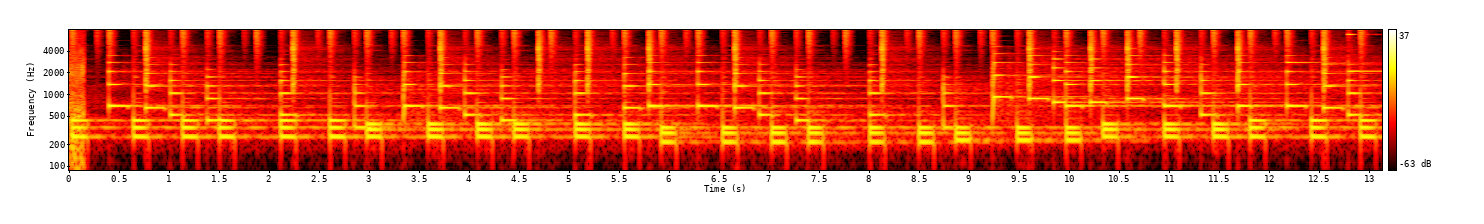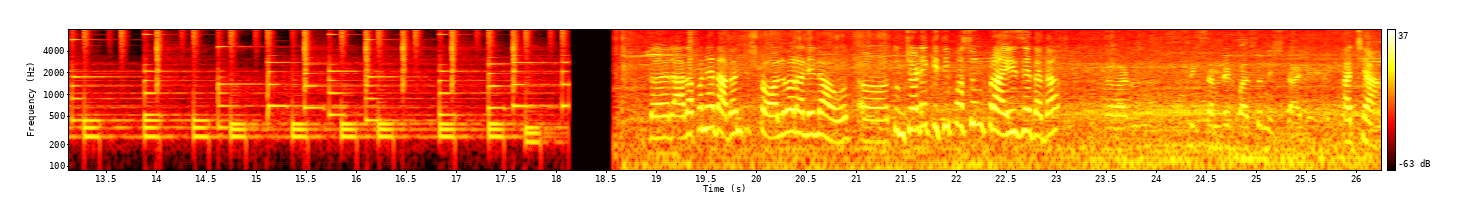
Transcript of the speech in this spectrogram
तर आता आपण ह्या दादांच्या स्टॉलवर आलेलो आहोत. तुमच्याकडे कितीपासून प्राईस आहे दादा? सिक्स हंड्रेडपासून स्टार्ट आहे. अच्छा.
